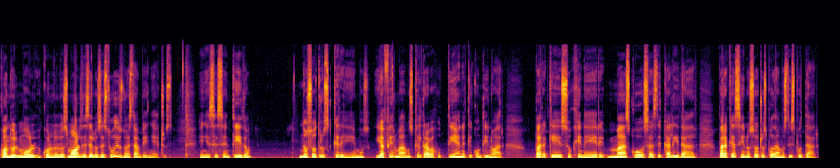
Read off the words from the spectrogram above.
Cuando, los moldes de los estudios no están bien hechos. En ese sentido, nosotros creemos y afirmamos que el trabajo tiene que continuar para que eso genere más cosas de calidad, para que así nosotros podamos disputar.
